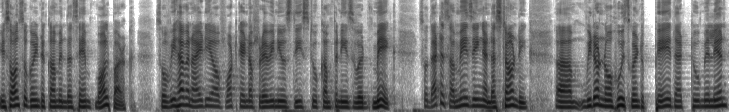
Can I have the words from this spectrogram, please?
is also going to come in the same ballpark. So we have an idea of what kind of revenues these two companies would make. So that is amazing and astounding. Um, we don't know who is going to pay that 2 million,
